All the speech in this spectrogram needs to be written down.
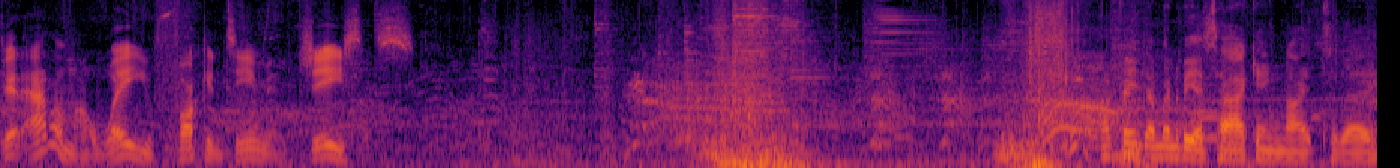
Get out of my way, you fucking teammate. Jesus. I think I'm going to be attacking Knight today.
